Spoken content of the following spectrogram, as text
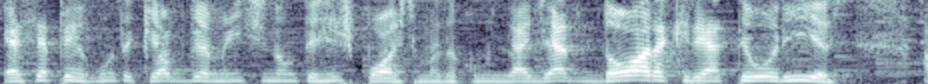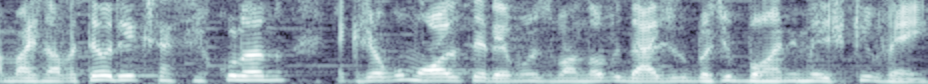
Essa é a pergunta que obviamente não tem resposta, mas a comunidade adora criar teorias. A mais nova teoria que está circulando é que de algum modo teremos uma novidade do Bloodborne mês que vem,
